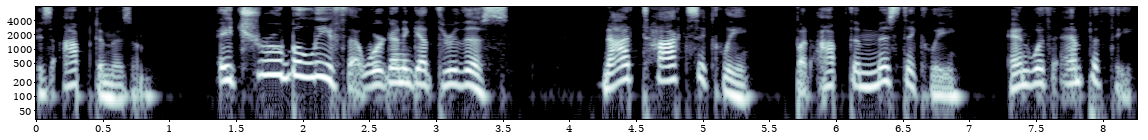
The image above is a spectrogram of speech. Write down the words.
is optimism. A true belief that we're going to get through this. Not toxically, but optimistically and with empathy.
